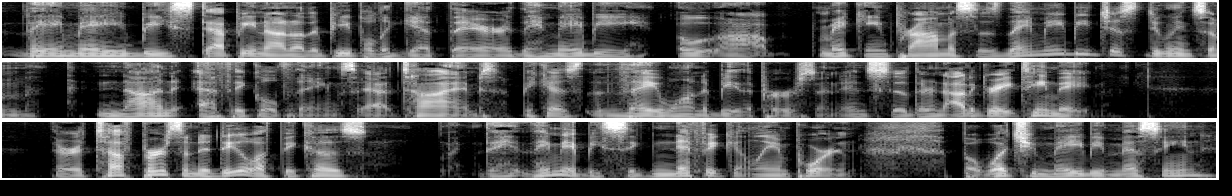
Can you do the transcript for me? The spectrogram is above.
they may be stepping on other people to get there. They may be uh, making promises. They may be just doing some non ethical things at times because they want to be the person. And so they're not a great teammate. They're a tough person to deal with because they, they may be significantly important. But what you may be missing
